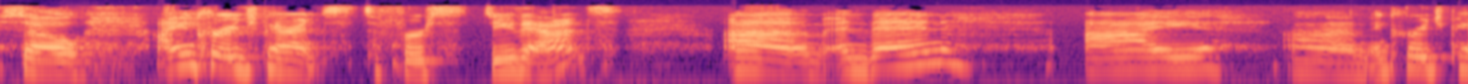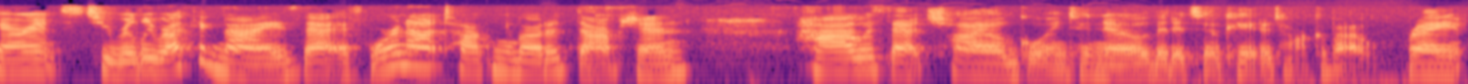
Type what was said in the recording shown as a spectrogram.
So I encourage parents to first do that. Um, and then I um, encourage parents to really recognize that if we're not talking about adoption, how is that child going to know that it's okay to talk about, right?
